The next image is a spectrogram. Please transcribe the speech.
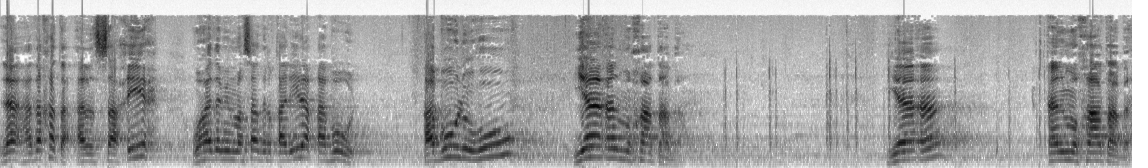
لا هذا خطأ. الصحيح وهذا من المصادر القليلة قبول. قبوله ياء المخاطبة. ياء المخاطبة.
